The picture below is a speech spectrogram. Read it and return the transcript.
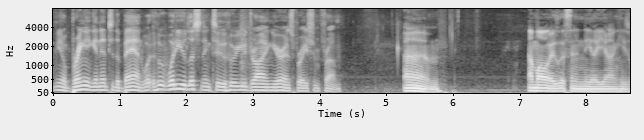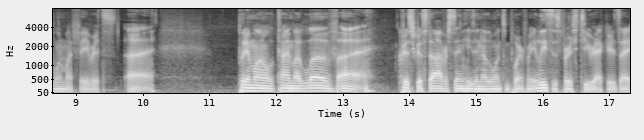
you know, bringing it into the band, what who what are you listening to? Who are you drawing your inspiration from? Um, I'm always listening to Neil Young. He's one of my favorites. Uh, put him on all the time. I love uh, Kris Kristofferson. He's another one that's important for me. At least his first two records. I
